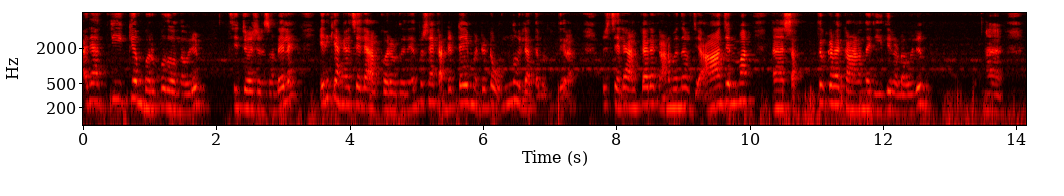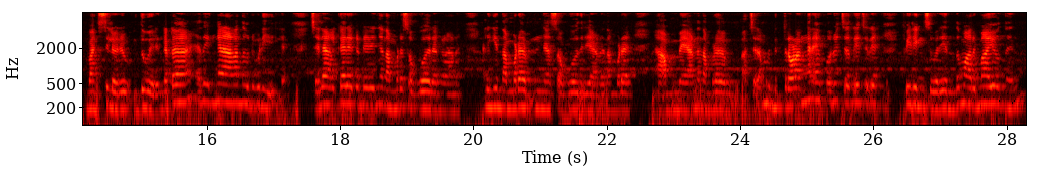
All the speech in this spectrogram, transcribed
വളരെയധികം വെറുപ്പ് തോന്നുന്ന ഒരു സിറ്റുവേഷൻസ് ഉണ്ട്. അല്ലേ? എനിക്ക് അങ്ങനെ ചില ആൾക്കാരോട് തോന്നിയത്. പക്ഷേ ഞാൻ കണ്ടിട്ടേയും വിട്ടിട്ട് ഒന്നുമില്ലാത്ത വ്യക്തികളാണ്. പക്ഷെ ചില ആൾക്കാരെ കാണുമ്പോൾ ആ ജന്മ ശത്രുക്കളെ കാണുന്ന രീതിയിലുള്ള ഒരു ആ, മനസ്സിലൊരു ഇത് വരും. കേട്ടോ അത് ഇങ്ങനെയാണെന്ന് ഒരു പിടിയില്ല. ചില ആൾക്കാരെ കണ്ടു കഴിഞ്ഞാൽ നമ്മുടെ സഹോദരങ്ങളാണ്. അല്ലെങ്കിൽ നമ്മുടെ സഹോദരിയാണ് നമ്മുടെ അമ്മയാണ് നമ്മുടെ അച്ഛൻ നമ്മുടെ മിത്രമാണ്. അങ്ങനെയൊക്കെ ഒരു ചെറിയ ചെറിയ ഫീലിങ്സ് വരെ എന്ത് മറിമായൊന്നും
